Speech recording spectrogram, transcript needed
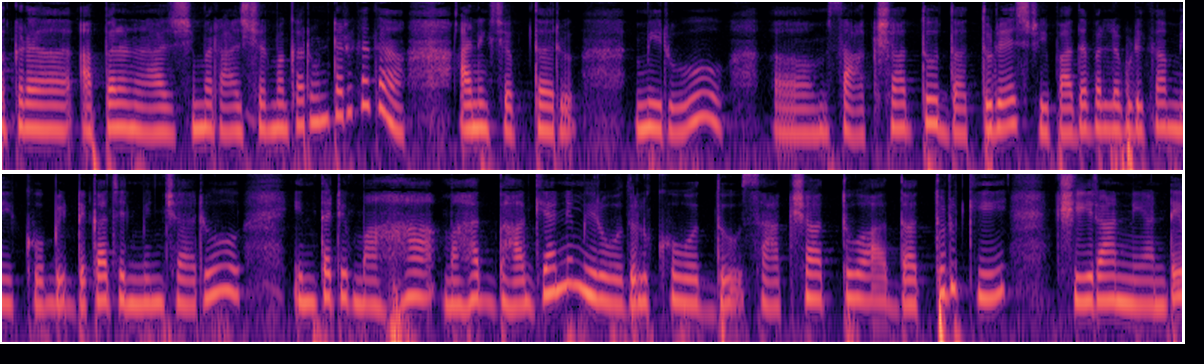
అక్కడ అప్పల నరసింహ రాజశర్మ గారు ఉంటారు కదా ఆయనకి చెప్తారు మీరు సాక్షాత్తు దత్తుడే శ్రీపాద వల్లభుడిగా మీకు బిడ్డగా జన్మించారు. ఇంతటి మహా మహద్భాగ్యాన్ని మీరు వదులుకోవద్దు. సాక్షాత్తు ఆ దత్తుడికి క్షీరాన్ని అంటే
